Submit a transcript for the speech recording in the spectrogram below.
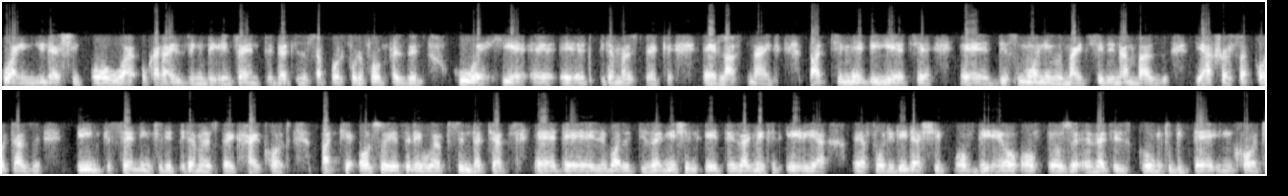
who are in leadership or who are organizing the event that is a support for the former president, who were here uh, at Pietermaritzburg uh, last night. But maybe yet uh, uh, this morning we might see the numbers, the actual supporters being descending to the Pietermaritzburg High Court. But uh, also yesterday we have seen that uh, uh, there was a designation a designated area uh, for the leadership of the of those uh, that is going to be there in court.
